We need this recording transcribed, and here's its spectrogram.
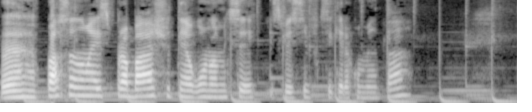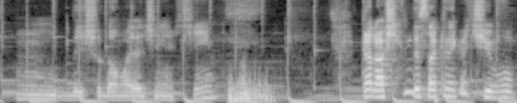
É, passando mais para baixo, tem algum nome que você, específico que você queira comentar? Hum, deixa eu dar uma olhadinha aqui. Cara, acho que um destaque negativo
